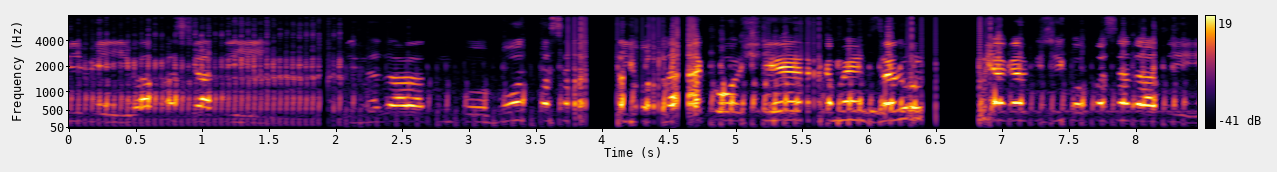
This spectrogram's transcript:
हबीबी वापस जाती। ये नज़ारा तुमको बहुत पसंद और लाइक और शेयर कमेंट ज़रूर अगर किसी को पसंद आती।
